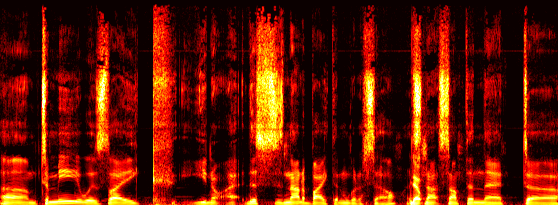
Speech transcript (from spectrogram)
Um, to me, it was like, you know, I, this is not a bike that I'm going to sell. It's Nope. not something that, uh,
